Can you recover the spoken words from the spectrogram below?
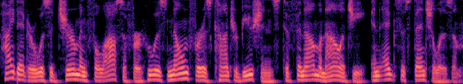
Heidegger was a German philosopher who is known for his contributions to phenomenology and existentialism.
